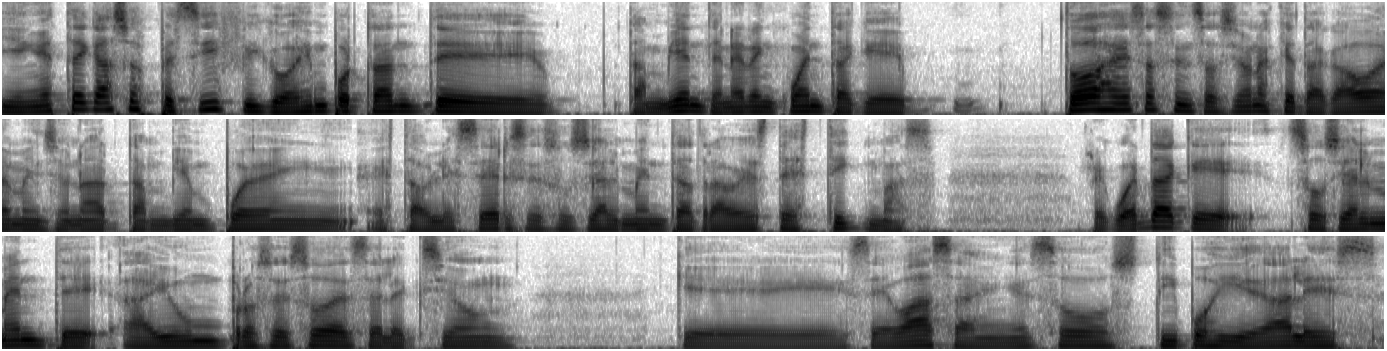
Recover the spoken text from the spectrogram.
Y en este caso específico es importante también tener en cuenta que todas esas sensaciones que te acabo de mencionar también pueden establecerse socialmente a través de estigmas. Recuerda que socialmente hay un proceso de selección que se basa en esos tipos ideales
